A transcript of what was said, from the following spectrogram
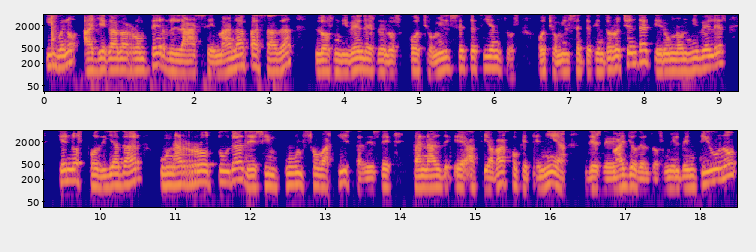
y bueno, ha llegado a romper la semana pasada los niveles de los 8.700, 8.780, que eran unos niveles que nos podía dar una rotura de ese impulso bajista, de ese canal de, eh, hacia abajo que tenía desde mayo del 2021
